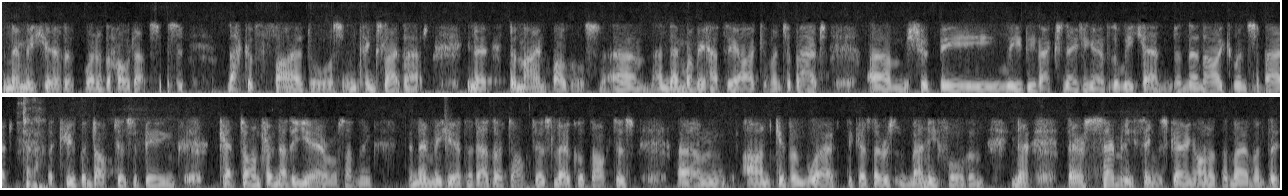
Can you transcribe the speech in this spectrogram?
And then we hear that one of the holdups is lack of fire doors and things like that. You know, the mind boggles. Um, and then when we have the argument about um, should be we be vaccinating over the weekend, and then arguments about the Cuban doctors are being kept on for another year or something. And then we hear that other doctors, local doctors, um, aren't given work because there isn't money for them. You know, there are so many things going on at the moment that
